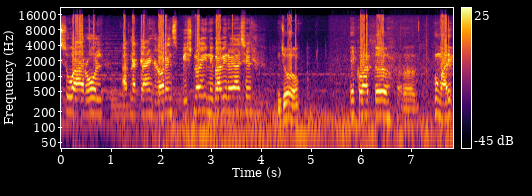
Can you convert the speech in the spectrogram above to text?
શું આ રોલ આપના ક્લાયન્ટ લોરેન્સ બિશ્નોઈ નિભાવી રહ્યા છે? જો, એક વાત હું મારી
